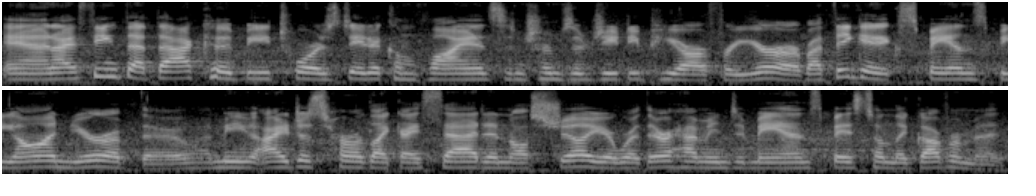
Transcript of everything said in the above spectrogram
And I think that that could be towards data compliance in terms of GDPR for Europe. I think it expands beyond Europe though. I mean, I just heard, like I said, in Australia where they're having demands based on the government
